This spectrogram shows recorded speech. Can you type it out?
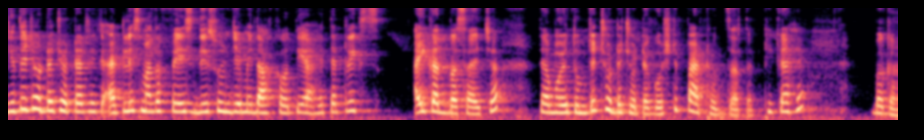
जिथे छोट्या छोट्या ट्रिक्स ॲटलिस्ट माझा फेस दिसून जे मी दाखवते आहे त्या ट्रिक्स ऐकत बसायच्या. त्यामुळे तुमच्या छोट्या छोट्या गोष्टी पाठ होत जातात. ठीक आहे? बघा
